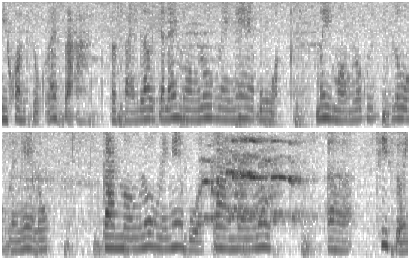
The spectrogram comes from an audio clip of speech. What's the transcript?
มีความสุขและสะอาดสดใสเราจะได้มองโลกในแง่บวก ไม่มองโลกโลกในแง่ลบการมองโลกในแง่บวก การมองโลกอ่อ ที่สวย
